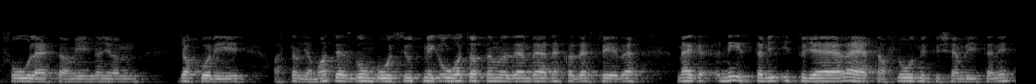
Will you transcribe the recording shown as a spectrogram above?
fólet, ami nagyon gyakori, aztán ugye a macesz gombóc jut még óhatatlanul az embernek az eszébe, meg néztem, itt ugye lehetne a flódnit is említeni,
